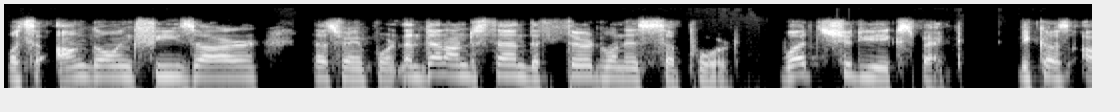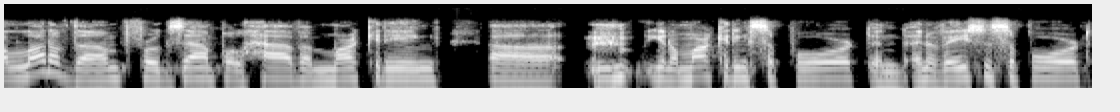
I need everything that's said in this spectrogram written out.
what the ongoing fees are. That's very important. And then understand the third one is support. What should you expect because a lot of them, for example, have a marketing, uh, you know, marketing support and innovation support,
